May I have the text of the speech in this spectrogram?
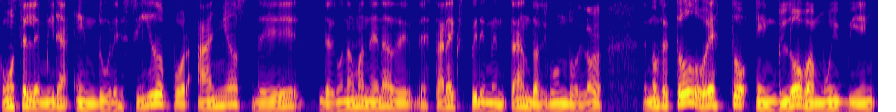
cómo se le mira endurecido por años de, de alguna manera, de, estar experimentando algún dolor. Entonces todo esto engloba muy bien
